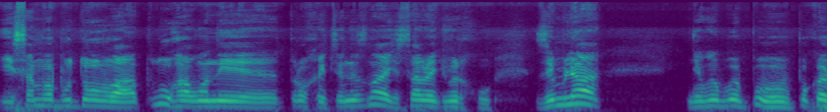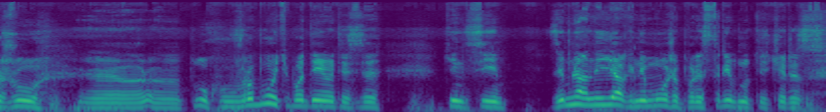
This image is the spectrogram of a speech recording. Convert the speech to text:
і сама будова плуга, вони трохи це не знають ставлять вверху. Земля, я вам покажу е, е, в роботі, подивитися в кінці. Земля ніяк не може перестрибнути через,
